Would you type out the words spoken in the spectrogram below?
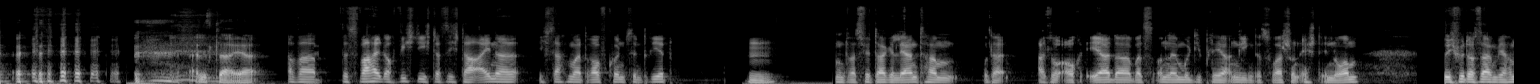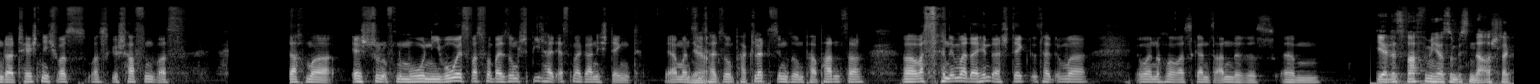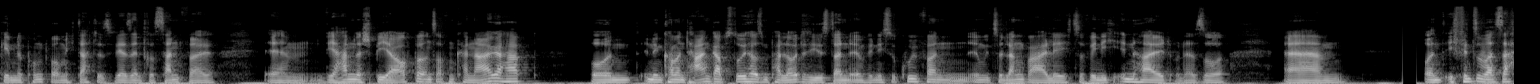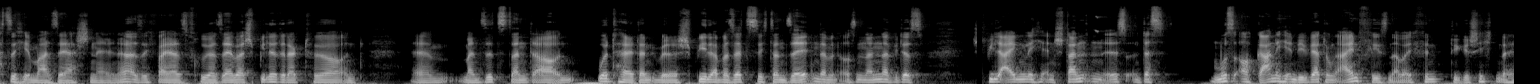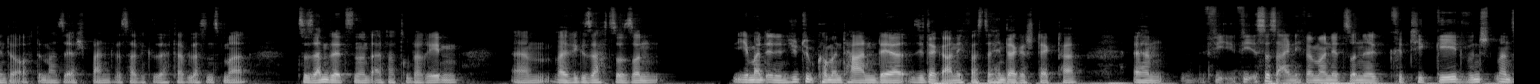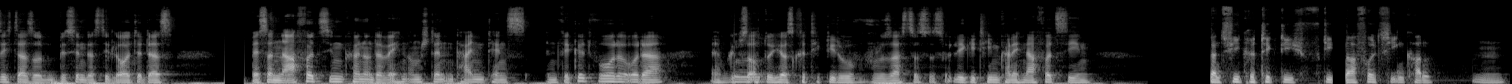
Alles klar, ja. Aber das war halt auch wichtig, dass sich da einer, ich sag mal, drauf konzentriert. Hm. Und was wir da gelernt haben, oder also auch er da, was Online-Multiplayer anging, das war schon echt enorm. Also ich würde auch sagen, wir haben da technisch was, was geschaffen, was sag mal, echt schon auf einem hohen Niveau ist, was man bei so einem Spiel halt erstmal gar nicht denkt. Ja, man ja. sieht halt so ein paar Klötzchen, so ein paar Panzer, aber was dann immer dahinter steckt, ist halt immer, immer nochmal was ganz anderes. Ähm, ja, das war für mich auch so ein bisschen der ausschlaggebende Punkt, warum ich dachte, es wäre sehr interessant, weil ähm, wir haben das Spiel ja auch bei uns auf dem Kanal gehabt und in den Kommentaren gab es durchaus ein paar Leute, die es dann irgendwie nicht so cool fanden, irgendwie zu langweilig, zu wenig Inhalt oder so. Ähm, und ich finde, sowas sagt sich immer sehr schnell. Ne? Also ich war ja früher selber Spieleredakteur und ähm, man sitzt dann da und urteilt dann über das Spiel, aber setzt sich dann selten damit auseinander, wie das Spiel eigentlich entstanden ist. Und das muss auch gar nicht in die Wertung einfließen, aber ich finde die Geschichten dahinter oft immer sehr spannend, weshalb ich gesagt habe, lass uns mal zusammensetzen und einfach drüber reden. Ähm, weil, wie gesagt, so, so ein jemand in den YouTube-Kommentaren, der sieht ja gar nicht, was dahinter gesteckt hat. Ähm, wie, wie ist das eigentlich, wenn man jetzt so eine Kritik geht? Wünscht man sich da so ein bisschen, dass die Leute das besser nachvollziehen können, unter welchen Umständen Tiny Tanks entwickelt wurde? Oder ähm, gibt es mhm. auch durchaus Kritik, die du, wo du sagst, das ist legitim, kann ich nachvollziehen? Ganz viel Kritik, die ich, die ich nachvollziehen kann. Mhm.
